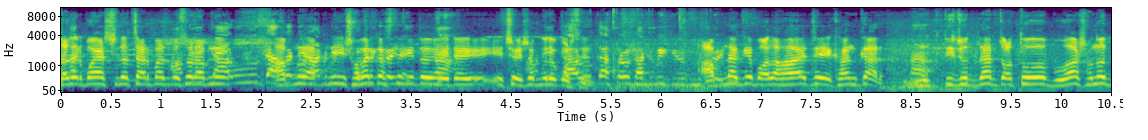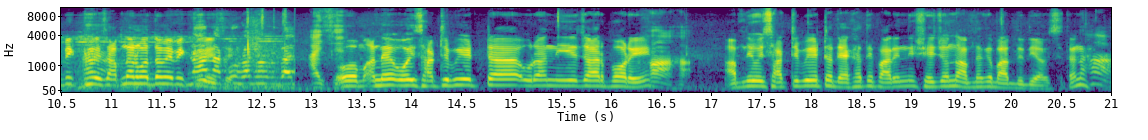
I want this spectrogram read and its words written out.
যাদের বয়স ছিল চার পাঁচ বছর আপনি আপনি আপনি সবার কাছ থেকে তো এটা এসব- এসবগুলো করছেন। আপনাকে বলা হয় যে এখানকার মুক্তিযোদ্ধার যত ভুয়া সনদ বিক্রি হয়েছে আপনার মাধ্যমে বিক্রি হয়েছে। ও মানে ওই সার্টিফিকেটটা ওরা নিয়ে যাওয়ার পরে হ্যাঁ হ্যাঁ। আপনি ওই সার্টিফিকেটটা দেখাতে পারেননি সেই জন্য আপনাকে বাদ দিয়ে দেওয়া হয়েছে তাই না? হ্যাঁ।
